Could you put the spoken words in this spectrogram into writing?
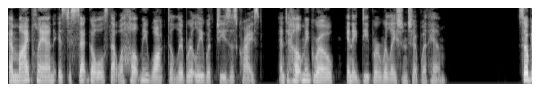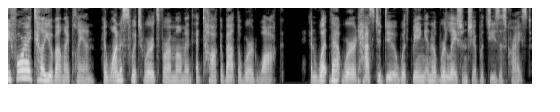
and my plan is to set goals that will help me walk deliberately with Jesus Christ and to help me grow in a deeper relationship with Him. So, before I tell you about my plan, I want to switch words for a moment and talk about the word walk and what that word has to do with being in a relationship with Jesus Christ.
